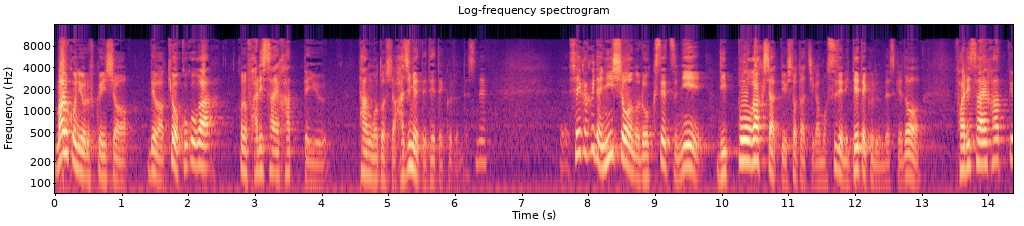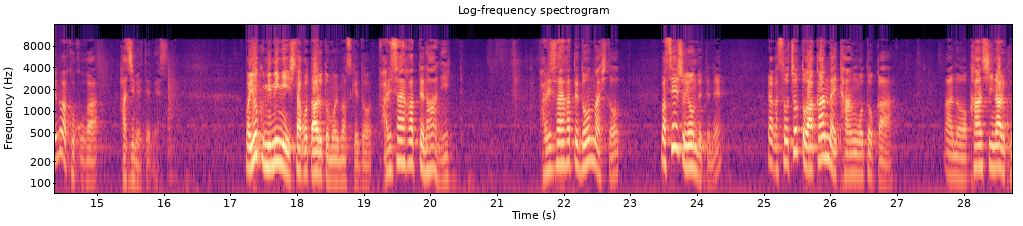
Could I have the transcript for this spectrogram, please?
マルコによる福音書では今日ここがこのファリサイ派っていう単語として初めて出てくるんですね。正確には2章の6節に立法学者っていう人たちがもうすでに出てくるんですけど、ファリサイ派っていうのはここが初めてです。まあ、よく耳にしたことあると思いますけど、ファリサイ派って何？ファリサイ派ってどんな人？まあ、聖書読んでてね、なんかそうちょっとわかんない単語とか、あの、関心のある言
